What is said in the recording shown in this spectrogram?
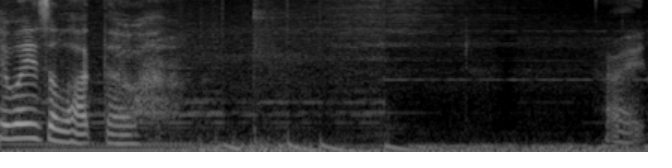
It weighs a lot, though. Alright.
